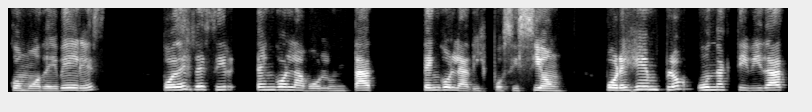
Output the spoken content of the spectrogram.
como deberes, puedes decir, tengo la voluntad, tengo la disposición. Por ejemplo, una actividad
